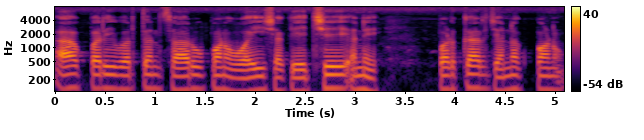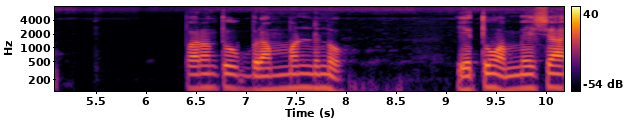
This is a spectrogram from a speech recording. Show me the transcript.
આ પરિવર્તન સારું પણ હોઈ શકે છે અને પડકારજનક પણ. પરંતુ બ્રહ્માંડનો હેતુ હંમેશા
